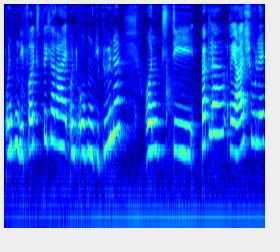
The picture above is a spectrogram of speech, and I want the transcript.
unten die Volksbücherei und oben die Bühne. Und die Böckler Realschule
